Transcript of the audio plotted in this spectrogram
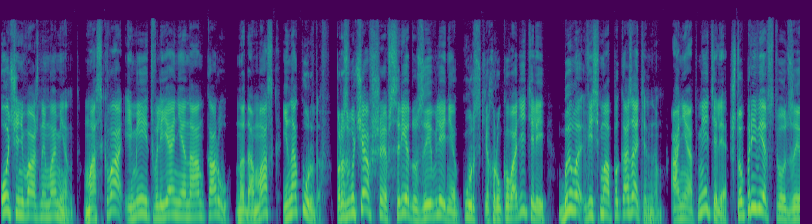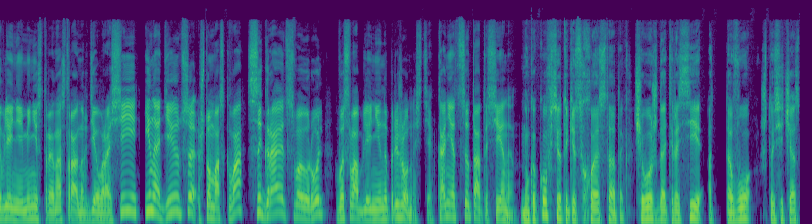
очень важный момент. Москва имеет влияние на Анкару, на Дамаск и на курдов. Прозвучавшее в среду заявление курдских руководителей было весьма показательным. Они отметили, что приветствуют заявление министра иностранных дел России и надеются, что Москва сыграет свою роль в ослаблении напряженности. Конец цитаты CNN. Но каков все-таки сухой остаток? Чего ждать России от того, что сейчас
